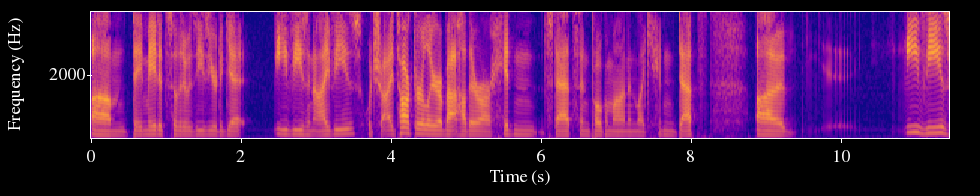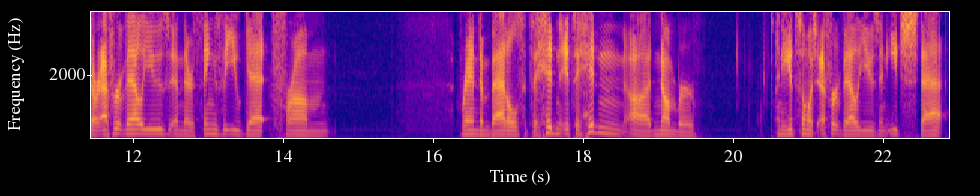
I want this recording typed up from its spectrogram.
Um, they made it so that it was easier to get EVs and IVs, which I talked earlier about how there are hidden stats in Pokemon and like hidden depth. Uh, EVs are effort values, and they're things that you get from random battles. It's a hidden it's a hidden uh, number, and you get so much effort values in each stat,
